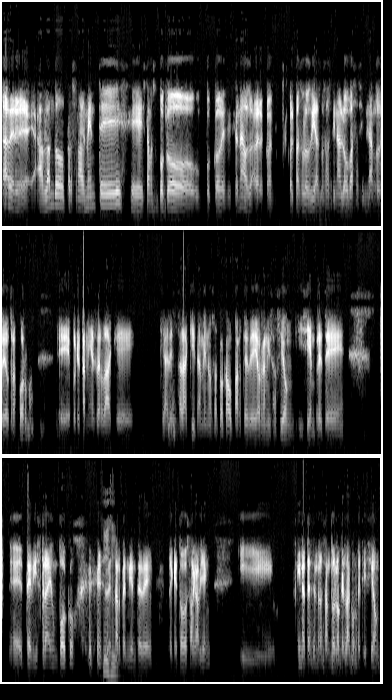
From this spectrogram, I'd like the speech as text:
A ver, eh, hablando personalmente, eh, estamos un poco, un poco decepcionados. A ver, con, con, el paso de los días, pues al final lo vas asimilando de otra forma, eh, porque también es verdad que, que al estar aquí también nos ha tocado parte de organización y siempre te, eh, te distrae un poco el uh -huh. estar pendiente de, de, que todo salga bien y, y no te centras tanto en lo que es la competición.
